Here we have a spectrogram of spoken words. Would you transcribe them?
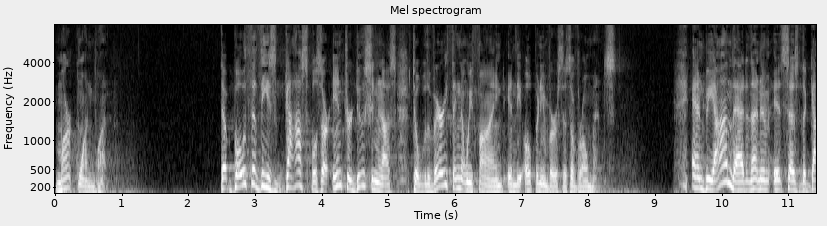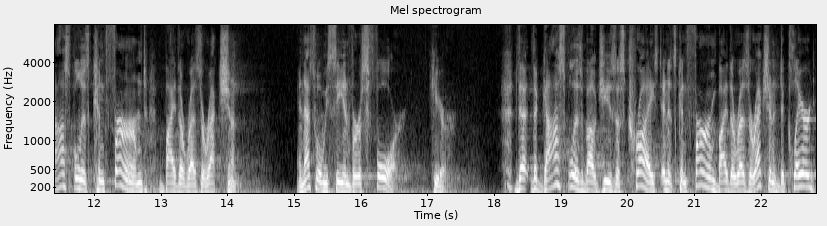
Mark 1 1. That both of these gospels are introducing us to the very thing that we find in the opening verses of Romans. And beyond that, then it says the gospel is confirmed by the resurrection. And that's what we see in verse 4 here. That the gospel is about Jesus Christ, and it's confirmed by the resurrection and declared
